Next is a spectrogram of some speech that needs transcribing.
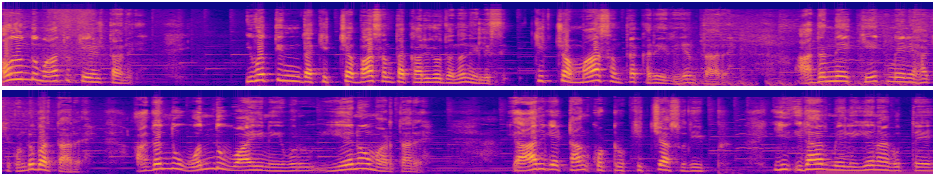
ಅವನೊಂದು ಮಾತು ಕೇಳ್ತಾನೆ. ಇವತ್ತಿನಿಂದ ಕಿಚ್ಚ ಬಾಸ್ ಅಂತ ಕರೆಯೋದನ್ನು ನಿಲ್ಲಿಸಿ. ಕಿಚ್ಚ ಮಾಸ್ ಅಂತ ಕರೀರಿ ಅಂತಾರೆ. ಅದನ್ನೇ ಕೇಕ್ ಮೇಲೆ ಹಾಕಿಕೊಂಡು ಬರ್ತಾರೆ. ಅದನ್ನು ಒಂದು ವಾಹಿನಿಯವರು ಏನೋ ಮಾಡ್ತಾರೆ. ಯಾರಿಗೆ ಟಾಂಗ್ ಕೊಟ್ಟರು ಕಿಚ್ಚ ಸುದೀಪ್? ಇದಾದ ಮೇಲೆ ಏನಾಗುತ್ತೆ?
